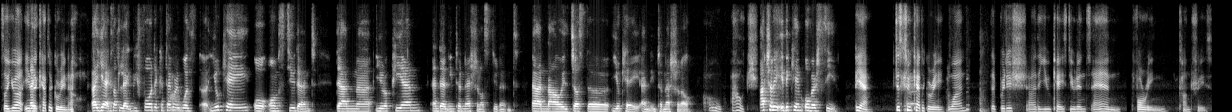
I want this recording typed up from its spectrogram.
So you are in the category now. Uh, yeah, exactly. Like before, the category Wow. was uh, UK or home student, then uh, European, and then international student. And now it's just the UK and international. Oh, ouch. Actually, it became overseas. Yeah, just two category. One, the British, uh, the UK students, and foreign countries,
